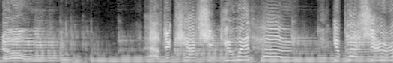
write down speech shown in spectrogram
No. After catching you with her, your blood should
